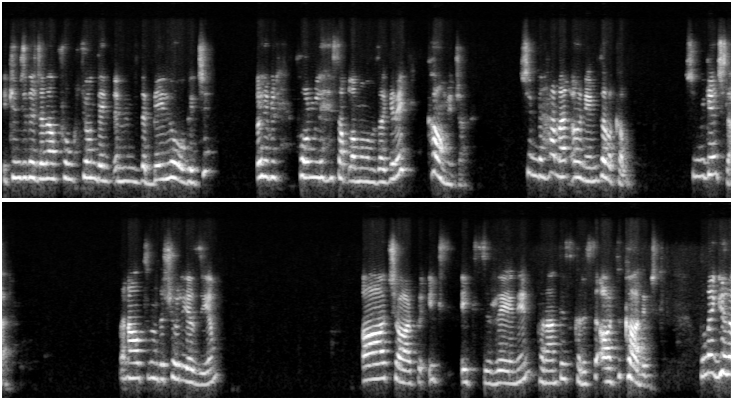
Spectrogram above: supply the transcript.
ikinci dereceden fonksiyon denklemimizde belli olduğu için öyle bir formülü hesaplamamıza gerek kalmayacak. Şimdi hemen örneğimize bakalım. Şimdi gençler, ben altını da şöyle yazayım. A çarpı x eksi r'nin parantez karesi artı k demiştik. Buna göre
